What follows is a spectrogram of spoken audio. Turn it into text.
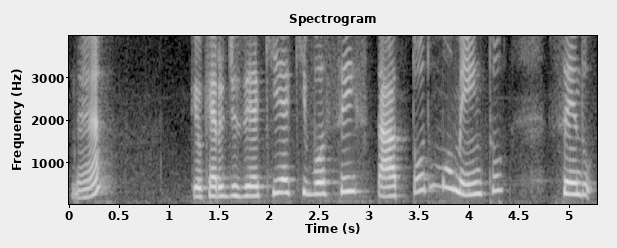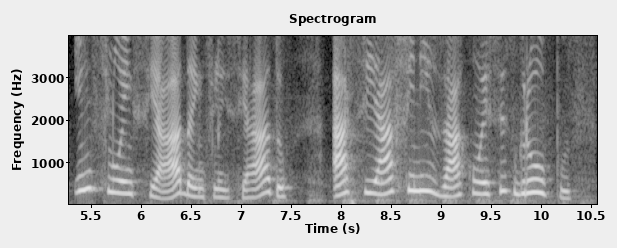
né? O que eu quero dizer aqui é que você está a todo momento sendo influenciada, influenciado a se afinizar com esses grupos.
